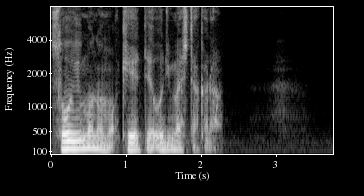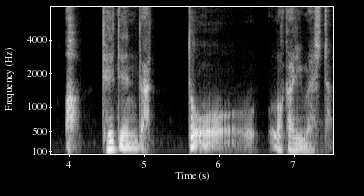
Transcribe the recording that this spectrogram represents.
そういうものも消えておりましたからあ停電だと分かりました。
